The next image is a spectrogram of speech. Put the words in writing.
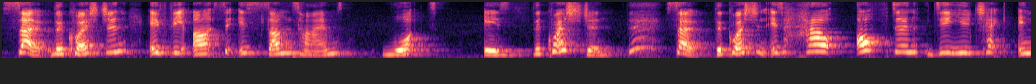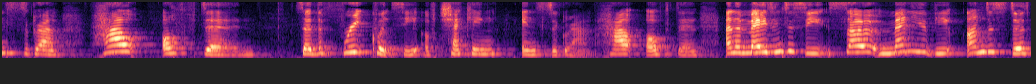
So, the question if the answer is sometimes, what is the question? So, the question is how often do you check Instagram? How often? So, the frequency of checking Instagram. How often? And amazing to see so many of you understood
